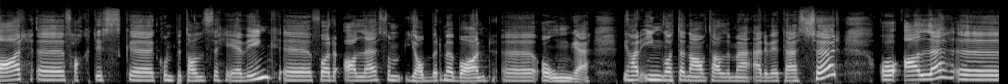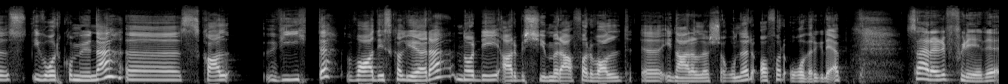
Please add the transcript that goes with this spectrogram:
er eh, faktisk eh, kompetanseheving eh, for alle som jobber med barn eh, og unge. Vi har inngått en avtale med RVT Sør, og alle eh, i vår kommune eh, skal vite hva de skal gjøre når de er bekymra for vold i nære relasjoner og for overgrep. Så her er det flere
